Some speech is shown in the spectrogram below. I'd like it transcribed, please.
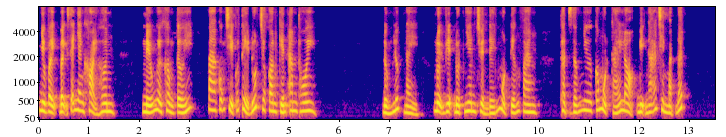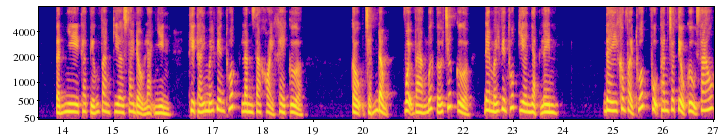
như vậy bệnh sẽ nhanh khỏi hơn. Nếu ngươi không tới, ta cũng chỉ có thể đút cho con kiến ăn thôi. Đúng lúc này, nội viện đột nhiên chuyển đến một tiếng vang, thật giống như có một cái lọ bị ngã trên mặt đất. Tấn Nhi theo tiếng vang kia xoay đầu lại nhìn, thì thấy mấy viên thuốc lăn ra khỏi khe cửa. Cậu chấn động, vội vàng bước tới trước cửa, đem mấy viên thuốc kia nhặt lên. Đây không phải thuốc phụ thân cho tiểu cửu sao?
